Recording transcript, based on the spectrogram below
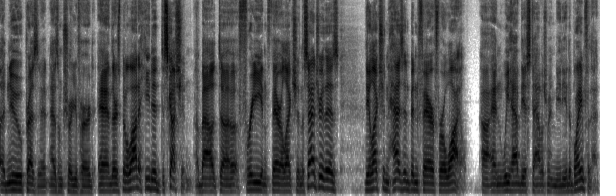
a new president, as I'm sure you've heard. And there's been a lot of heated discussion about uh, free and fair election. The sad truth is, the election hasn't been fair for a while. Uh, and we have the establishment media to blame for that.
